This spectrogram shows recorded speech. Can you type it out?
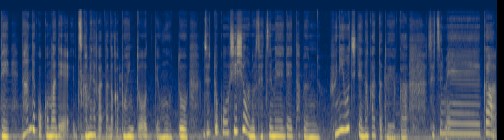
でなんでここまでつかめなかったのかポイントって思うとずっとこう師匠の説明で多分腑に落ちてなかったというか説明が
